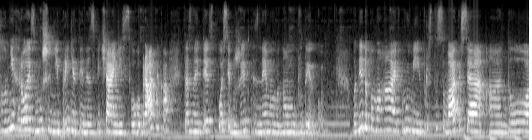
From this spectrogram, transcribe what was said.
Головні герої змушені прийняти незвичайність свого братика та знайти спосіб жити з ними в одному будинку. Вони допомагають мумії пристосуватися до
